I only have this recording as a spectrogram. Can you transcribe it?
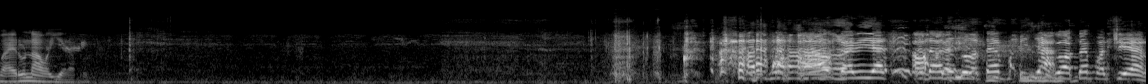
વાયરો ના હોય યાર આપણે. કરી યાર. આ તો દોતે પડી ગયા. દોતે પડશે યાર.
